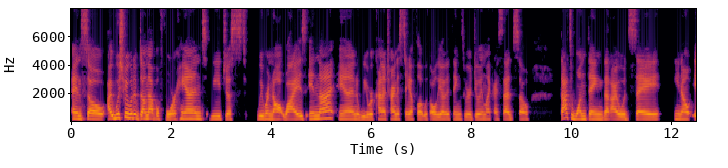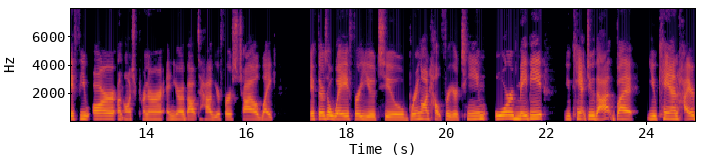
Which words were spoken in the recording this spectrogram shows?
And so I wish we would have done that beforehand. We just we were not wise in that and we were kind of trying to stay afloat with all the other things we were doing like i said. So that's one thing that i would say you know if you are an entrepreneur and you're about to have your first child like if there's a way for you to bring on help for your team or maybe you can't do that but you can hire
